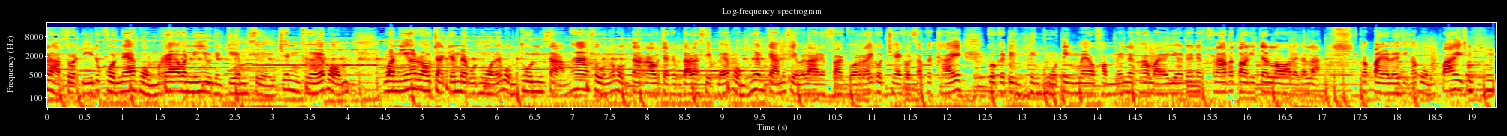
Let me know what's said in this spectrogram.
กราบสวัสดีทุกคนนะครับผมและวันนี้อยู่ในเกมเสือเช่นเคยครับผม วันนี้เราจัดกันแบบหัวแล้วผมทุน 350ครับผมแต่เราจัดกันตาละสิบแล้วผมเพื่อนการไม่เสียเวลาเนี่ยฝากกดไลค์กดแชร์กดซับสไครต์กดกระดิ่งติ่งหูติ่งแมวคอมเมนต์นะเข้ามาเยอะๆด้วยนะครับแล้วตอนนี้จะรออะไรกันล่ะ ก็ไปเลยสิครับผมไปอื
